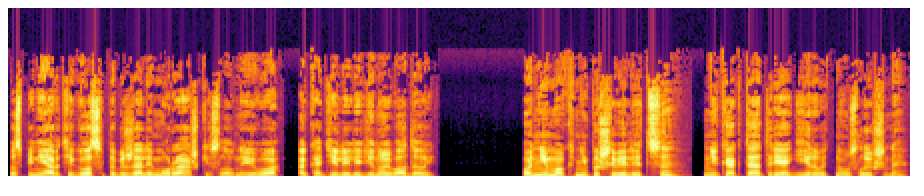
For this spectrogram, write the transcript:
По спине Артигоса побежали мурашки, словно его окатили ледяной водой. Он не мог ни пошевелиться, ни как-то отреагировать на услышанное.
